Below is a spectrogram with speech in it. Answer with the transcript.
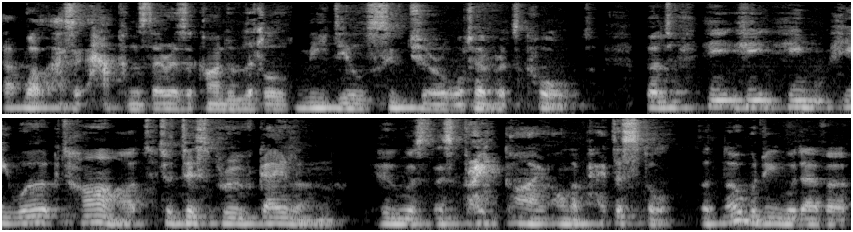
Uh, well, as it happens, there is a kind of little medial suture or whatever it's called. But he, he, he, he worked hard to disprove Galen who was this great guy on a pedestal that nobody would ever,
